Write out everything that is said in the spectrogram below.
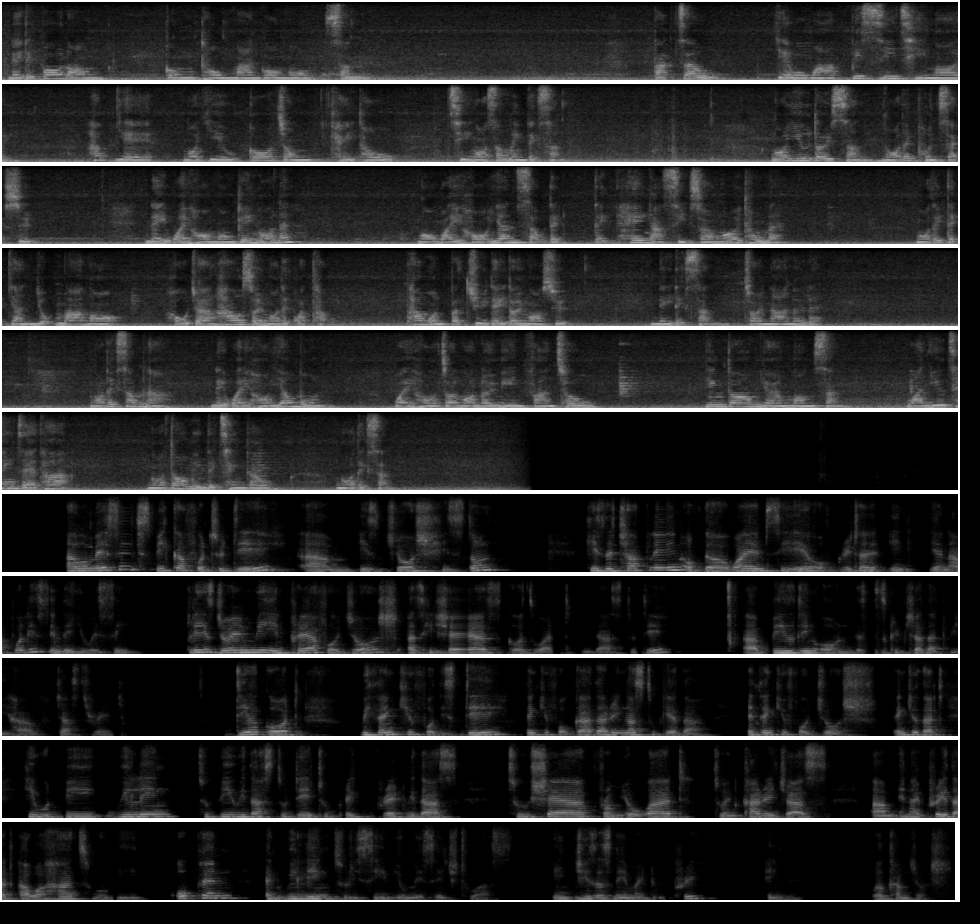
你的波浪共同漫過我身。白晝，耶和華必施慈愛；黑夜，我要歌頌祈禱賜我生命的神。 我要對神我的磐石說：你為何忘記我呢？我為何因仇敵的欺壓時常哀痛呢？我的敵人辱罵我，好像敲碎我的骨頭。他們不住地對我說：你的神在哪裏呢？我的心啊！你為何憂悶？為何在我裏面煩躁？應當仰望神， 还要称谢他，我当面的拯救，我的神。Our message speaker for today um, is Josh Histon. He's the chaplain of the YMCA of Greater Indianapolis in the USA. Please join me in prayer for Josh as he shares God's word with us today, uh, building on the scripture that we have just read. Dear God, we thank you for this day. Thank you for gathering us together. And thank you for Josh. Thank you that he would be willing to be with us today, to break bread with us, to share from your word, to encourage us. Um, and I pray that our hearts will be open and willing to receive your message to us. In Jesus' name I do pray. Amen. Welcome, Josh.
